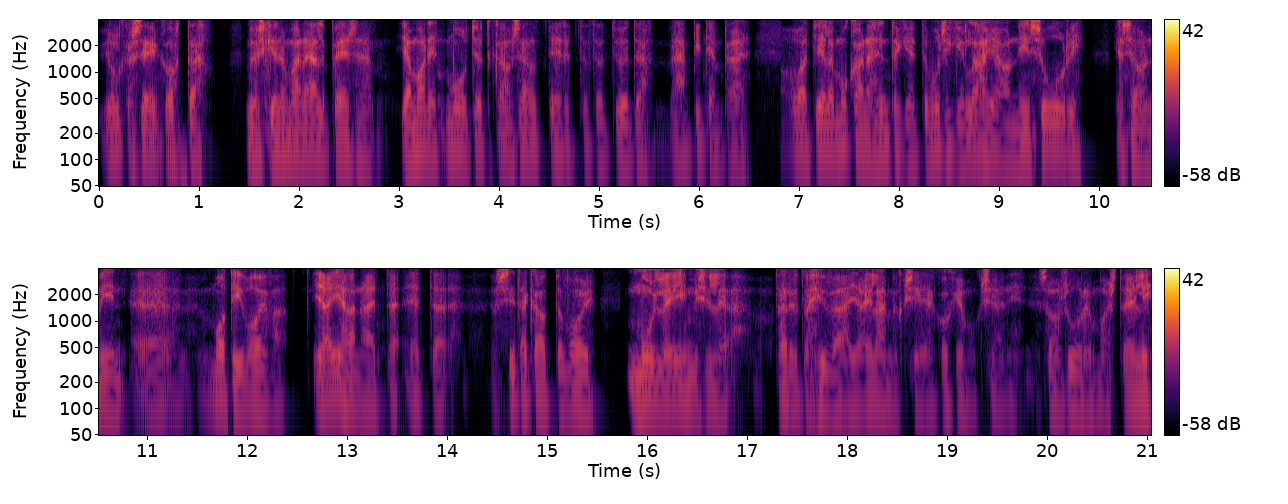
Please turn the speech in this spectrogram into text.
julkaisee kohta myöskin oman LPnsä ja monet muut, jotka on saanut tehdä tätä työtä vähän pitempään, ovat vielä mukana sen takia, että musiikin lahja on niin suuri ja se on niin äh, motivoiva ja ihana, että, että sitä kautta voi muille ihmisille tarjota hyvää ja elämyksiä ja kokemuksia, niin se on suuremmoista. Eli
